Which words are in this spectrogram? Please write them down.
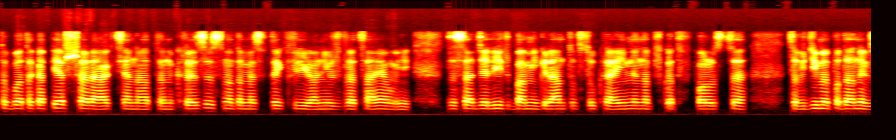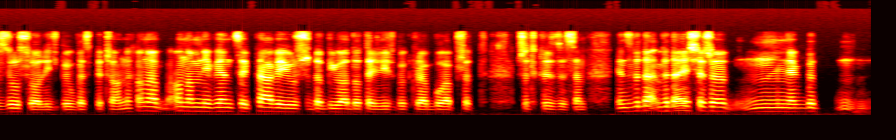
to była taka pierwsza reakcja na ten kryzys, natomiast w tej chwili oni już wracają i w zasadzie liczba migrantów z Ukrainy, na przykład w Polsce, co widzimy po danych ZUS-u o liczbie ubezpieczonych, ona, ona mniej więcej prawie już dobiła do tej liczby, która była przed, przed kryzysem. Więc wyda, wydaje się, że mm, jakby mm,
